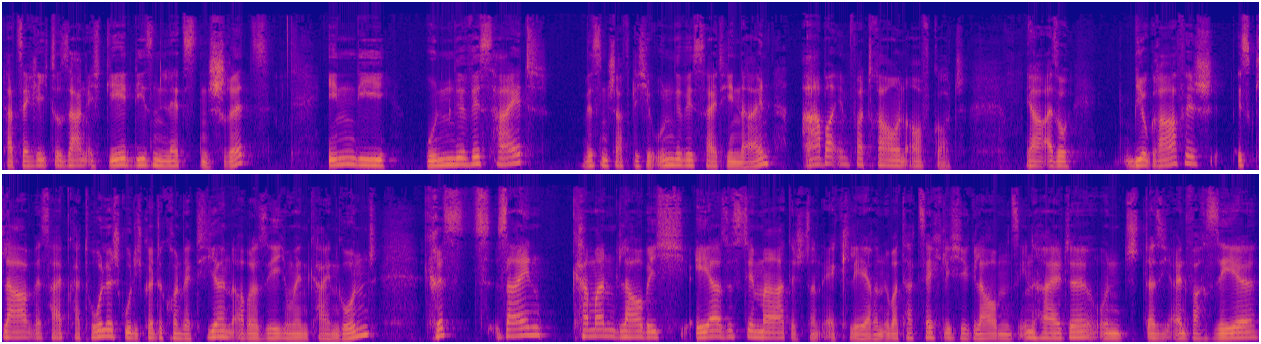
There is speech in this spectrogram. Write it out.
tatsächlich zu sagen, ich gehe diesen letzten Schritt in die Ungewissheit, wissenschaftliche Ungewissheit hinein, aber im Vertrauen auf Gott. Ja, also biografisch ist klar, weshalb katholisch. Gut, ich könnte konvertieren, aber sehe ich im Moment keinen Grund. Christ sein kann man, glaube ich, eher systematisch dann erklären über tatsächliche Glaubensinhalte und dass ich einfach sehe,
